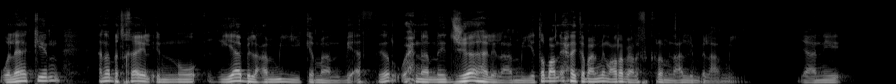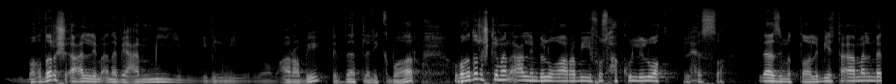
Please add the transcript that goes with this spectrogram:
ولكن أنا بتخيل إنه غياب العامية كمان بيأثر وإحنا بنتجاهل العامية. طبعا إحنا كمعلمين عربي على فكرة بنعلم بالعامية. يعني بقدرش أعلم أنا بعامية 100% اليوم عربي بالذات للكبار. وبقدرش كمان أعلم بلغة عربية فصحى كل الوقت بالحصة. لازم الطالب يتعامل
